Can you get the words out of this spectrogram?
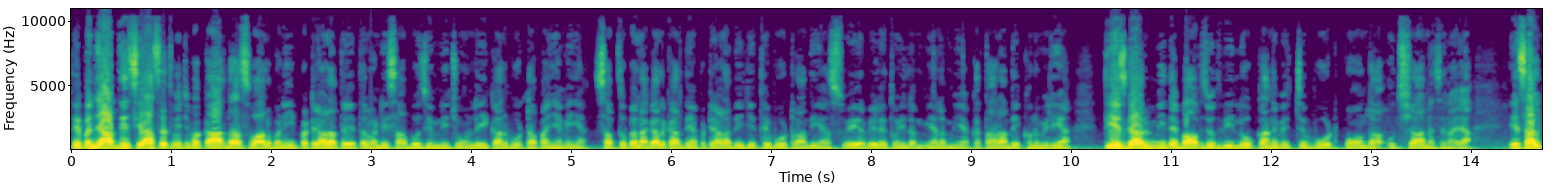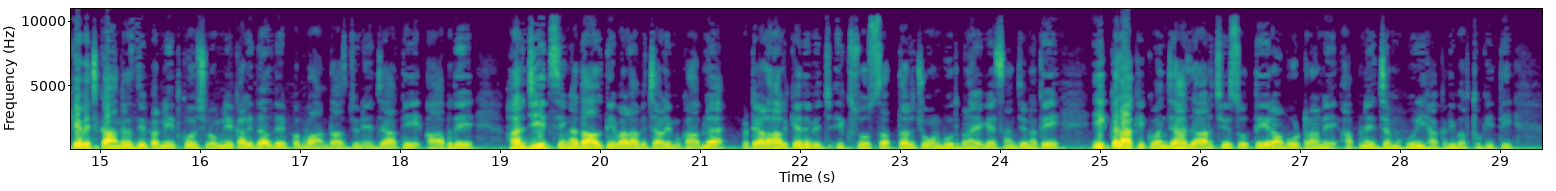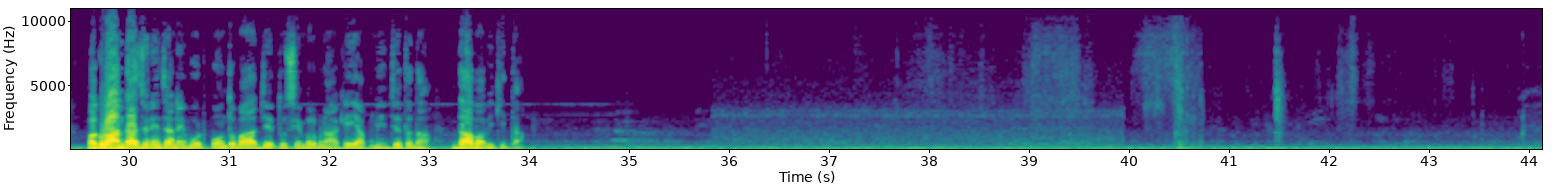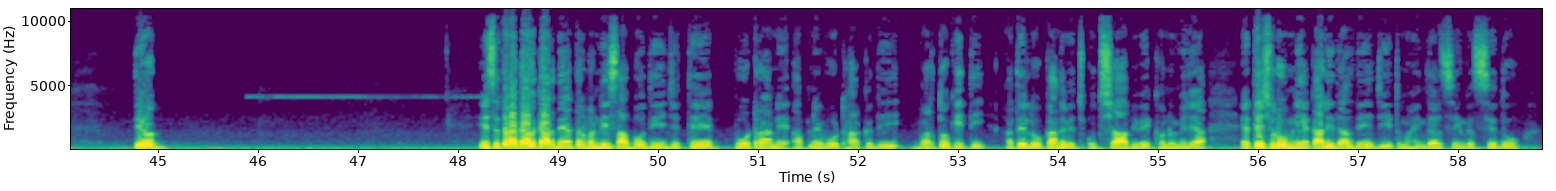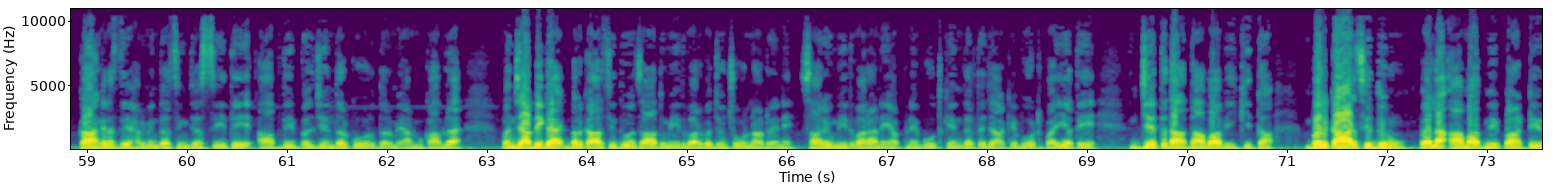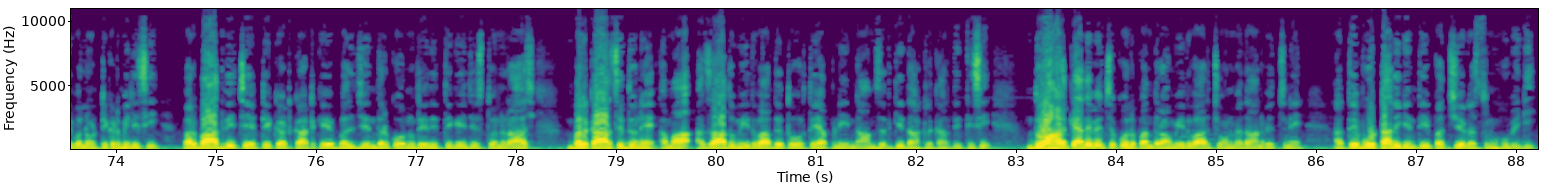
ਤੇ ਪੰਜਾਬ ਦੀ ਸਿਆਸਤ ਵਿੱਚ ਵਕਾਰ ਦਾ ਸਵਾਲ ਬਣੀ ਪਟਿਆਲਾ ਤੇ ਤਲਵੰਡੀ ਸਾਬੋ ਜ਼ਿਮਨੀ ਚੋਣ ਲਈ ਕੱਲ ਵੋਟਾਂ ਪਾਈਆਂ ਗਈਆਂ। ਸਭ ਤੋਂ ਪਹਿਲਾਂ ਗੱਲ ਕਰਦੇ ਹਾਂ ਪਟਿਆਲਾ ਦੀ, ਜਿੱਥੇ ਵੋਟਰਾਂ ਦੀਆਂ ਸਵੇਰ ਵੇਲੇ ਤੋਂ ਹੀ ਲੰਮੀਆਂ-ਲੰਮੀਆਂ ਕਤਾਰਾਂ ਦੇਖਣ ਨੂੰ ਮਿਲੀਆਂ। ਤੇਜ਼ ਗਰਮੀ ਦੇ ਬਾਵਜੂਦ ਵੀ ਲੋਕਾਂ ਦੇ ਵਿੱਚ ਵੋਟ ਪਾਉਣ ਦਾ ਉਤਸ਼ਾਹ ਨਜ਼ਰ ਆਇਆ। ਇਸ ਹਲਕੇ ਵਿੱਚ ਕਾਂਗਰਸ ਦੀ ਪ੍ਰਨੀਤ ਕੌਰ, ਸ਼੍ਰੋਮਣੀ ਅਕਾਲੀ ਦਲ ਦੇ ਭਗਵਾਨ ਦਾਸ ਜੁਨੇਜਾ ਤੇ ਆਪ ਦੇ ਹਰਜੀਤ ਸਿੰਘ ਅਦਾਲਤੀ ਵਾਲਾ ਵਿਚਾਲੇ ਮੁਕਾਬਲਾ ਹੈ। ਪਟਿਆਲਾ ਹਲਕੇ ਦੇ ਵਿੱਚ 170 ਚੋਣ ਬੂਥ ਬਣਾਏ ਗਏ ਸਨ, ਜਿਨ੍ਹਾਂ ਤੇ 151613 ਵੋਟਰਾਂ ਨੇ ਆਪਣੇ ਜਮਹੂਰੀ ਹੱਕ ਦੀ ਵਰਤੋਂ ਕੀਤੀ। ਭਗਵਾਨ ਦਾਸ ਜੁਨੇਜਾ ਨੇ ਵੋਟ ਪਾਉਣ ਤੋਂ ਬਾਅਦ ਜੇਤੂ ਸਿੰਬਲ ਬਣਾ ਕੇ ਆਪਣੀ ਜਿੱਤ ਦਾ ਦਾਅਵਾ ਵੀ ਕੀਤਾ। ਤੇ ਉਹ ਇਸੇ ਤਰ੍ਹਾਂ ਗੱਲ ਕਰਦੇ ਹਾਂ ਤਲਵੰਡੀ ਸਾਬੋ ਦੀ, ਜਿੱਥੇ ਵੋਟਰਾਂ ਨੇ ਆਪਣੇ ਵੋਟ ਹੱਕ ਦੀ ਵਰਤੋਂ ਕੀਤੀ ਅਤੇ ਲੋਕਾਂ ਦੇ ਵਿੱਚ ਉਤਸ਼ਾਹ ਵੀ ਵੇਖਣ ਨੂੰ ਮਿਲਿਆ। ਇੱਥੇ ਸ਼੍ਰੋਮਣੀ ਅਕਾਲੀ ਦਲ ਦੇ ਜੀਤ ਮਹਿੰਦਰ ਸਿੰਘ ਸਿੱਧੂ ਕਾਂਗਰਸ ਦੇ ਹਰਮਿੰਦਰ ਸਿੰਘ ਜੱਸੀ ਤੇ ਆਪ ਦੀ ਬਲਜਿੰਦਰ ਕੌਰ ਦਰਮਿਆਨ ਮੁਕਾਬਲਾ ਹੈ। ਪੰਜਾਬੀ ਗਾਇਕ ਬਲਕਾਰ ਸਿੱਧੂ ਆਜ਼ਾਦ ਉਮੀਦਵਾਰ ਵਜੋਂ ਚੋਣ ਲੜ ਰਹੇ ਨੇ। ਸਾਰੇ ਉਮੀਦਵਾਰਾਂ ਨੇ ਆਪਣੇ ਬੂਥ ਕੇਂਦਰ ਤੇ ਜਾ ਕੇ ਵੋਟ ਪਾਈ ਅਤੇ ਜਿੱਤ ਦਾ ਦਾਅਵਾ ਵੀ ਕੀਤਾ। ਬਲਕਾਰ ਸਿੱਧੂ ਨੂੰ ਪਹਿਲਾਂ ਆਮ ਆਦਮੀ ਪਾਰਟੀ ਵੱਲੋਂ ਟਿਕਟ ਮਿਲੀ ਸੀ, ਪਰ ਬਾਅਦ ਵਿੱਚ ਇਹ ਟਿਕਟ ਕੱਟ ਕੇ ਬਲਜਿੰਦਰ ਕੌਰ ਨੂੰ ਦੇ ਦਿੱਤੀ ਗਈ, ਜਿਸ ਤੋਂ ਨਿਰਾਸ਼ ਬਲਕਾਰ ਸਿੱਧੂ ਨੇ ਅਮਾ- ਆਜ਼ਾਦ ਉਮੀਦਵਾਰ ਦੇ ਤੌਰ ਤੇ ਆਪਣੀ ਨਾਮਜ਼ਦਗੀ ਦਾਖਲ ਕਰ ਦਿੱਤੀ ਸੀ। ਦੋਹਾਂ ਹਲਕਿਆਂ ਦੇ ਵਿੱਚ ਕੁੱਲ 15 ਉਮੀਦਵਾਰ ਚੋਣ ਮੈਦਾਨ ਵਿੱਚ ਨੇ ਅਤੇ ਵੋਟਾਂ ਦੀ ਗਿਣਤੀ 25 ਅਗਸਤ ਨੂੰ ਹੋਵੇਗੀ।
